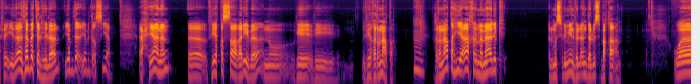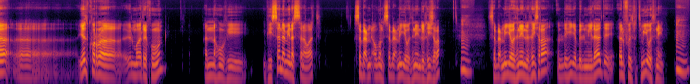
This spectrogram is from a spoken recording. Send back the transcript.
فإذا ثبت الهلال يبدأ يبدأ الصيام. أحيانا آه، في قصة غريبة أنه في في في غرناطة. غرناطة هي آخر ممالك المسلمين في الأندلس بقاءً. و آه، المؤرخون أنه في في سنة من السنوات سبع أظن 702 للهجرة مم. 702 للهجرة اللي هي بالميلاد 1302 مم.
